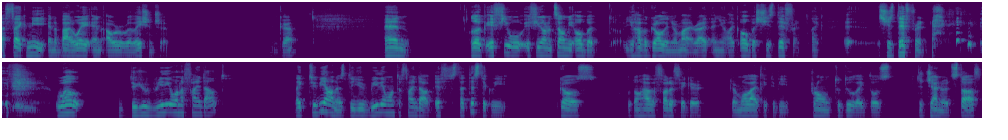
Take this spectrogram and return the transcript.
affect me in a bad way in our relationship. Okay? And look, if you if you're gonna tell me, oh, but you have a girl in your mind, right? And you're like, oh, but she's different. Like, uh, she's different. Well, do you really want to find out? Like, to be honest, do you really want to find out if statistically girls who don't have a father figure, they're more likely to be prone to do like those degenerate stuff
